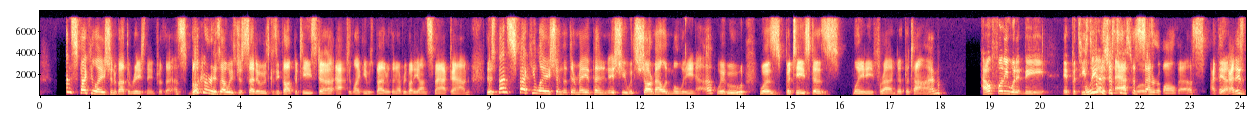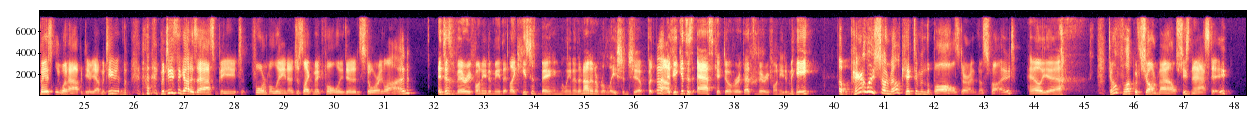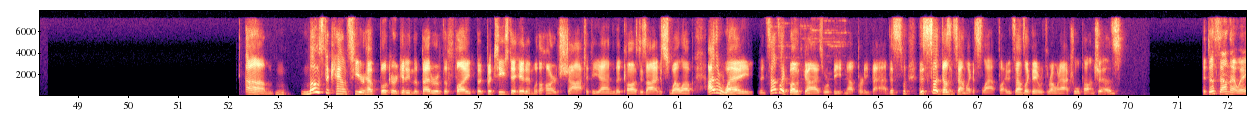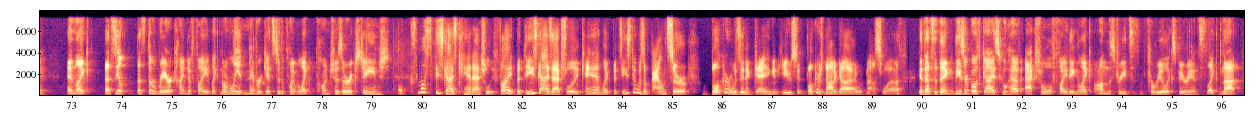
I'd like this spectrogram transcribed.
speculation about the reasoning for this. Booker has always just said it was because he thought Batista acted like he was better than everybody on SmackDown. There's been speculation that there may have been an issue with Sharmell and Melina, who was Batista's lady friend at the time. How funny would it be if Batista Melina's got his just ass the center of all this. I think yeah. that is basically what happened here. Yeah, Batista, Batista got his ass beat for Melina, just like Mick Foley did in storyline. It's just very funny to me that like he's just banging Melina. They're not in a relationship, but no. if he gets his ass kicked over, it, that's very funny to me. Apparently, Sharmell kicked him in the balls during this fight. Hell yeah. Don't fuck with Sharmell. She's nasty. Um, most accounts here have Booker getting the better of the fight, but Batista hit him with a hard shot at the end that caused his eye to swell up. Either way, it sounds like both guys were beaten up pretty bad. This this doesn't sound like a slap fight. It sounds like they were throwing actual punches. It does sound that way, and like that's the that's the rare kind of fight. Like normally it never gets to the point where like punches are exchanged. Well, most of these guys can't actually fight, but these guys actually can. Like Batista was a bouncer. Booker was in a gang in Houston. Booker's not a guy I would mess with. Yeah, that's the thing. These are both guys who have actual fighting like on the streets for real experience. Like not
